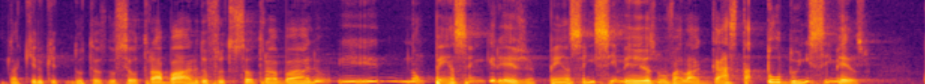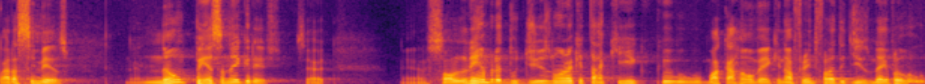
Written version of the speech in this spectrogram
daquilo que, do, do, seu trabalho, do fruto do seu trabalho, e não pensa em igreja, pensa em si mesmo, vai lá, gasta tudo em si mesmo. para si mesmo. Não pensa na igreja, certo? É, só lembra do dízimo na hora que está aqui, que o macarrão vem aqui na frente e fala de dízimo. Daí fala, oh,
